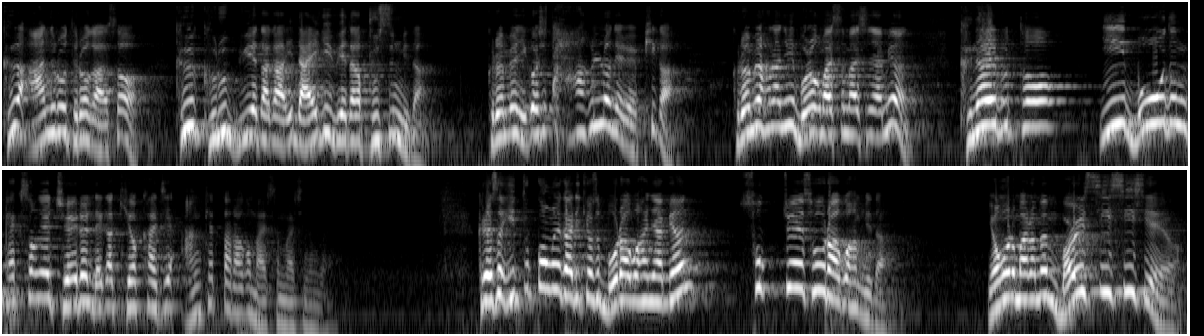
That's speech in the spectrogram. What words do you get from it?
그 안으로 들어가서 그 그룹 위에다가 이 날개 위에다가 붓습니다. 그러면 이것이 다 흘러내려요, 피가. 그러면 하나님이 뭐라고 말씀하시냐면 그날부터 이 모든 백성의 죄를 내가 기억하지 않겠다라고 말씀하시는 거예요. 그래서 이 뚜껑을 가리켜서 뭐라고 하냐면 속죄소라고 합니다. 영어로 말하면 mercy seat이에요.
